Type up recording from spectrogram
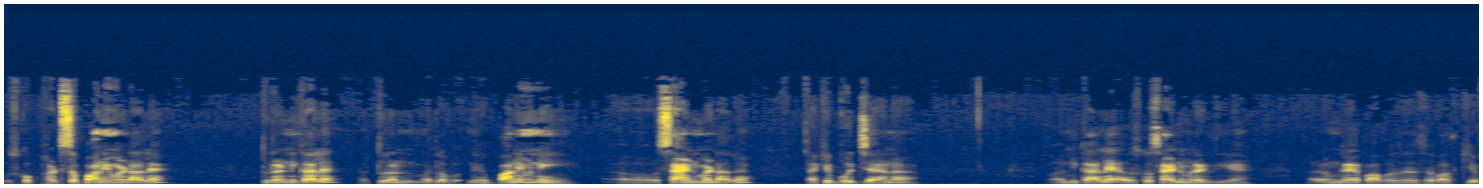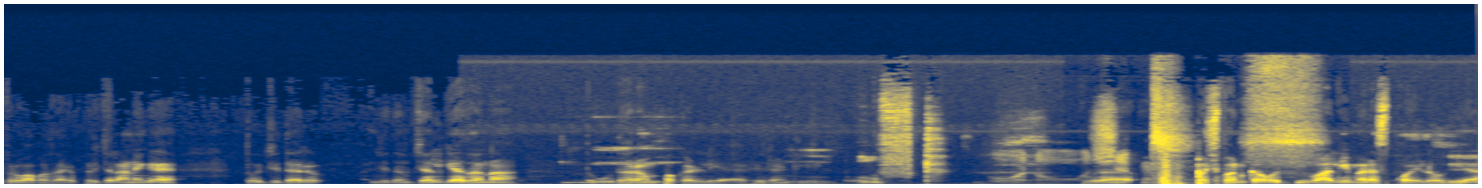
उसको फट से पानी में डालें तुरंत निकाले तुरंत मतलब पानी में नहीं सैंड में डालें ताकि बुझ जाए ना। और निकाले और उसको साइड में रख दिए। और हम गए पापा से ऐसे बात किए फिर वापस आ गए फिर जलाने गए तो जिधर जिधर जल गया था ना तो उधर हम पकड़ लिए एक्सीडेंटली नो पूरा बचपन का वो दिवाली मेरा स्पॉइल हो गया।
